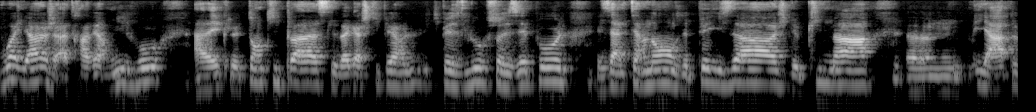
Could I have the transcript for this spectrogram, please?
voyages à travers Milvaux, avec le temps qui passe, le bagage qui, perd- qui pèse lourd sur les épaules, les alternances de paysages, de climat. Euh, il y a à peu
